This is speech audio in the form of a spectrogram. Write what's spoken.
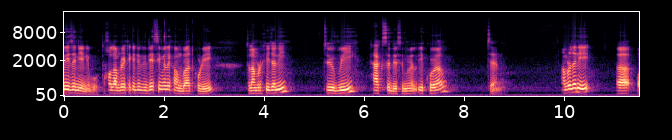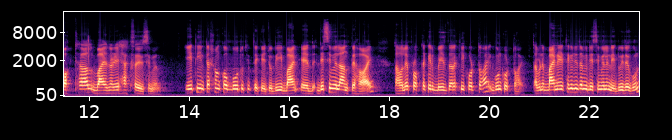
বেজে নিয়ে নেব। তাহলে আমরা এটাকে যদি ডেসিমেলে কনভার্ট করি তাহলে আমরা কি জানি? Two B hexadecimal equal ten আমরা জানি অক্টাল বাইনারি হ্যাক্সাডেসিমাল এই তিনটা সংখ্যক পদ্ধতি থেকে যদি ডেসিমেল আনতে হয়, তাহলে প্রত্যেকের বেস দ্বারা কি করতে হয়? গুণ করতে হয়। তার মানে বাইনারি থেকে যদি আমি ডেসিমেলে নিই, দুই দিয়ে গুণ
